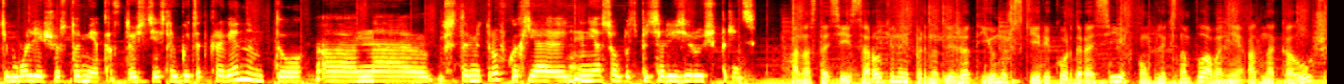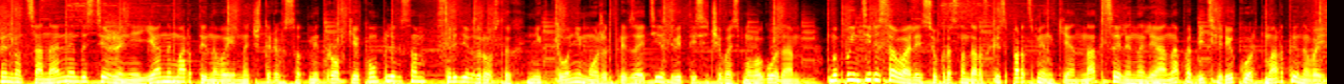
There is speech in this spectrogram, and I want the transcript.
тем более еще 100 метров. То есть, если быть откровенным, то э, на 100-метровках я не особо специализируюсь в принципе. Анастасии Сорокиной принадлежат юношеские рекорды России в комплексном плавании, однако лучшее национальное достижение Яны Мартыновой на 400-метровке комплексом среди взрослых никто не может превзойти с 2008 года. Мы поинтересовались у краснодарской спортсменки, нацелена ли она побить рекорд Мартыновой.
